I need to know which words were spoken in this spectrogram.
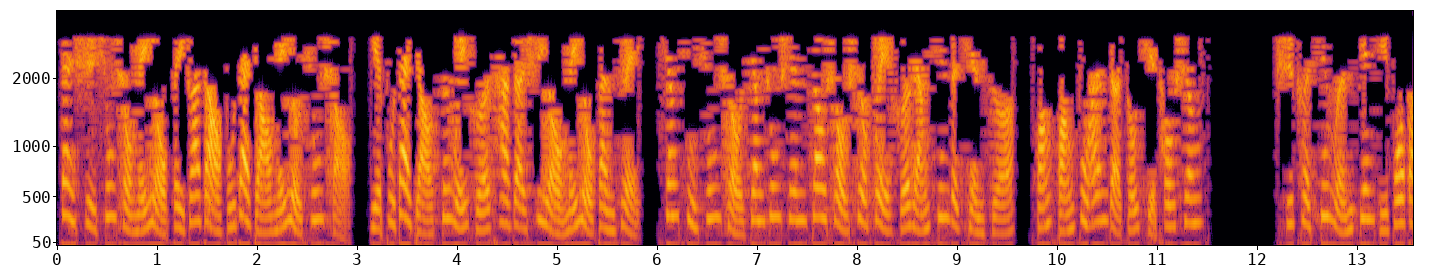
但是凶手没有被抓到，不代表没有凶手，也不代表孙维和他的室友没有犯罪。相信凶手将终身遭受社会和良心的谴责。惶惶不安的苟且偷生。时刻新闻编辑播报。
